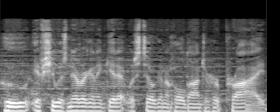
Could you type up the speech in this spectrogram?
who, if she was never going to get it, was still going to hold on to her pride.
